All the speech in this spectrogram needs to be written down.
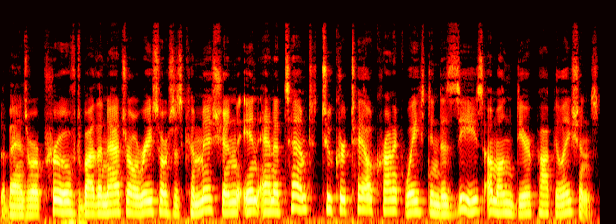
The bans were approved by the Natural Resources Commission in an attempt to curtail chronic wasting disease among deer populations.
